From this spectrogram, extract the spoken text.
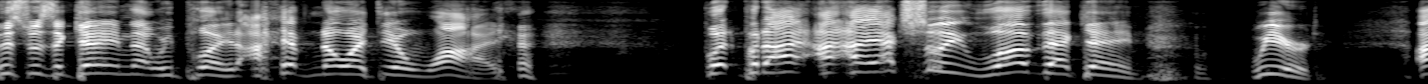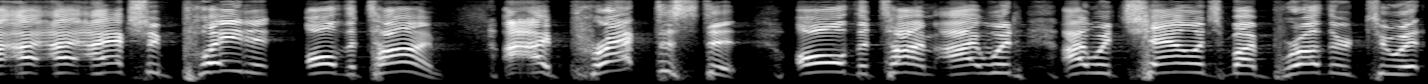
this was a game that we played. I have no idea why. But, but I, I actually love that game. Weird. I, I, I, actually played it all the time. I practiced it all the time. I would, I would challenge my brother to it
